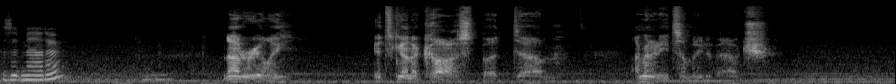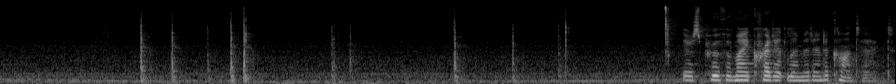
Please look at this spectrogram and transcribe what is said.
Does it matter? Not really. It's gonna cost, but, um, I'm gonna need somebody to vouch. There's proof of my credit limit and a contact.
